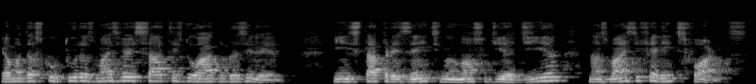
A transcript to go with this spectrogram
é uma das culturas mais versáteis do agro brasileiro e está presente no nosso dia a dia nas mais diferentes formas.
